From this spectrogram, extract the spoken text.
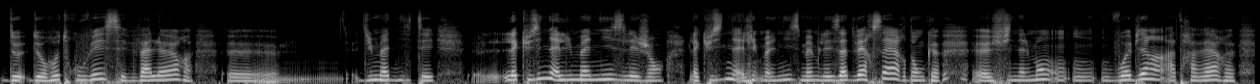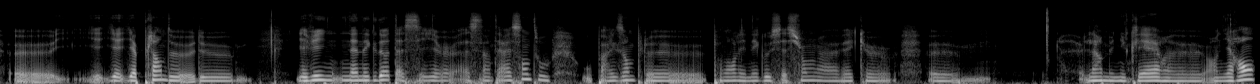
de, retrouver ces valeurs euh, d'humanité. La cuisine, elle humanise les gens. La cuisine, elle humanise même les adversaires. Donc euh, finalement, on, voit bien à travers... Il euh, y, a plein de... il y avait une anecdote assez, assez intéressante où par exemple, pendant les négociations avec l'arme nucléaire euh, en Iran.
